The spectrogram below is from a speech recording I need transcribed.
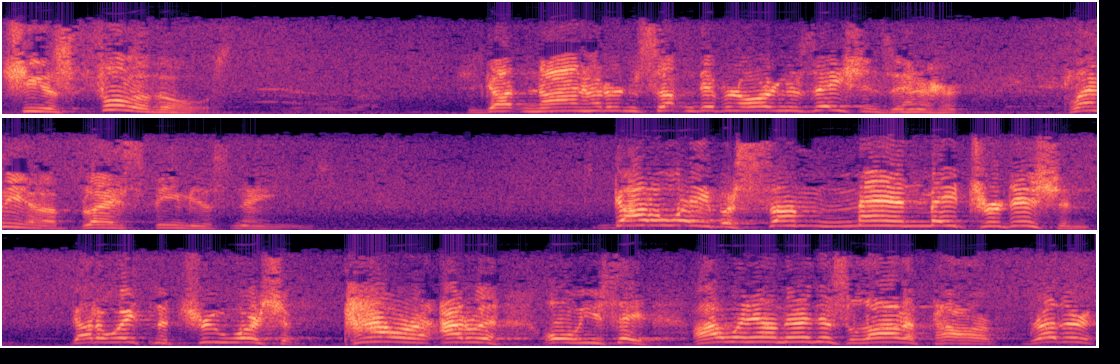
She is full of those. She's got 900 and something different organizations in her. Plenty of blasphemous names. Got away by some man-made tradition. Got away from the true worship. Power out of it. Oh, you say, I went down there and there's a lot of power. Brother,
